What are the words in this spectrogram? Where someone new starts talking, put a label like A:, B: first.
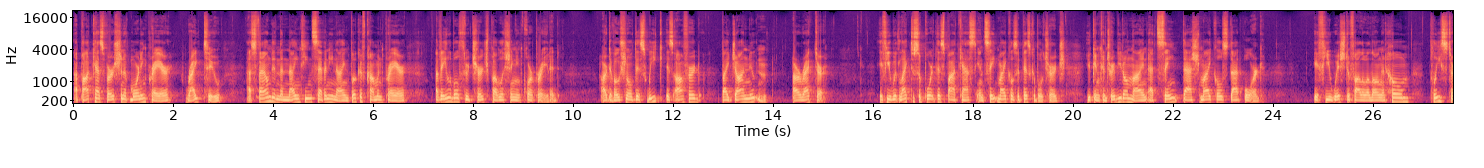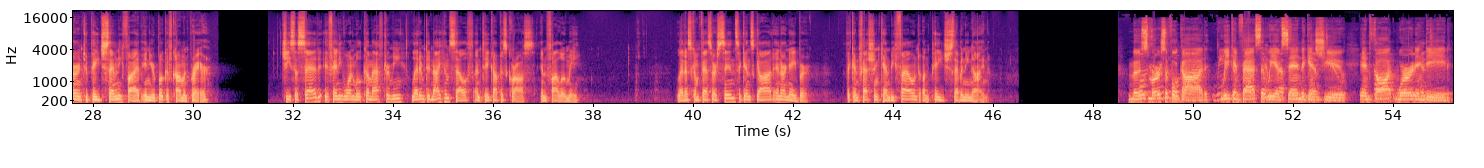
A: a podcast version of morning prayer, Rite Two, as found in the 1979 Book of Common Prayer, available through Church Publishing Incorporated. Our devotional this week is offered by John Newton, our rector. If you would like to support this podcast in St. Michael's Episcopal Church, you can contribute online at st-michaels.org. If you wish to follow along at home, please turn to page 75 in your Book of Common Prayer. Jesus said, If anyone will come after me, let him deny himself and take up his cross and follow me. Let us confess our sins against God and our neighbor. The confession can be found on page 79.
B: Most merciful God, we confess that we have sinned against you in thought, word, and deed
